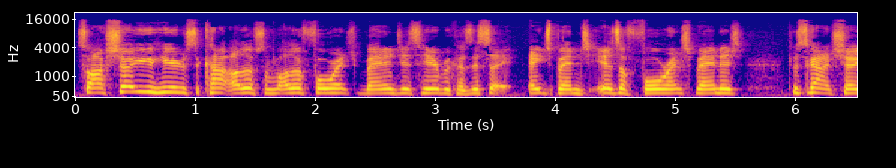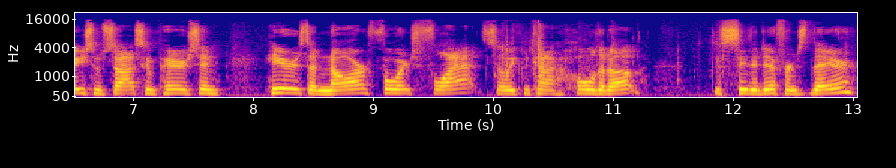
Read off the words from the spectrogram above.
So I'll show you here just to kind of other some other 4 inch bandages here because this uh, H bandage is a 4 inch bandage. Just to kind of show you some size comparison. Here's the NAR 4 inch flat so we can kind of hold it up to see the difference there.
